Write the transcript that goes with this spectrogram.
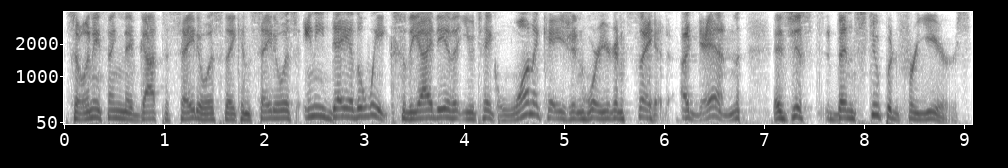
So anything they've got to say to us, they can say to us any day of the week. So the idea that you take one occasion where you're going to say it again has just been stupid for years.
